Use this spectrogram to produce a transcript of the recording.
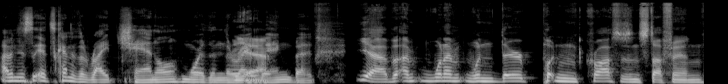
I mean, it's, it's kind of the right channel more than the right Yeah. wing, but yeah, but I'm when I'm when they're putting crosses and stuff in,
